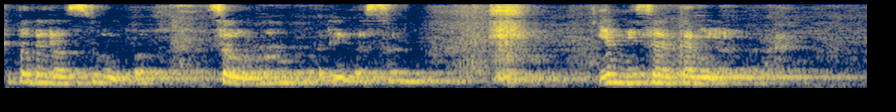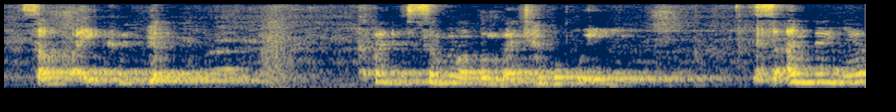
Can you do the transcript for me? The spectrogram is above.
kepada Rasulullah Sallallahu Alaihi Wasallam yang bisa kami sampaikan kepada semua pembaca buku ini. Seandainya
